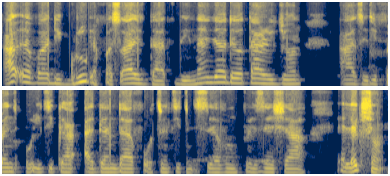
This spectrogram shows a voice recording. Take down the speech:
However, the group emphasized that the Niger Delta region has a different political agenda for 2027 presidential election.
